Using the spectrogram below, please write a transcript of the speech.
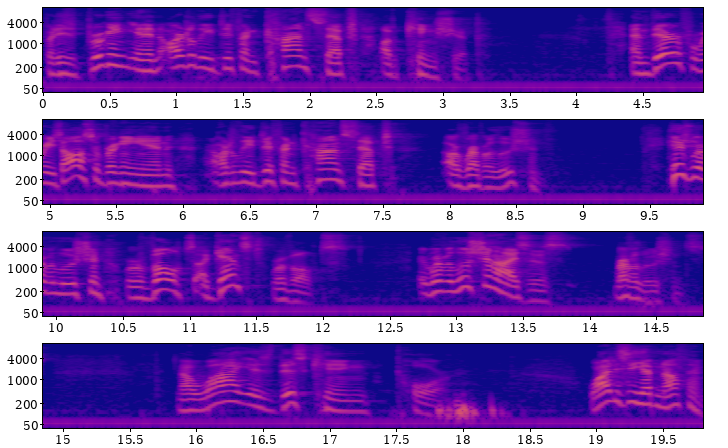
but he's bringing in an utterly different concept of kingship. And therefore, he's also bringing in an utterly different concept of revolution. His revolution revolts against revolts, it revolutionizes revolutions. Now, why is this king poor? Why does he have nothing?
